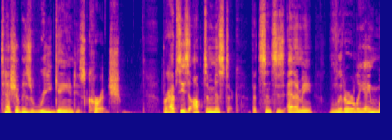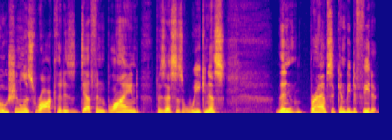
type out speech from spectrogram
Teshub has regained his courage. Perhaps he's optimistic that since his enemy, literally a motionless rock that is deaf and blind, possesses a weakness, then perhaps it can be defeated.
